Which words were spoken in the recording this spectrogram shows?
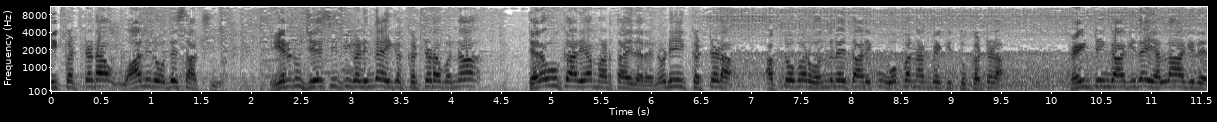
ಈ ಕಟ್ಟಡ ವಾಲಿರೋದೇ ಸಾಕ್ಷಿ. ಎರಡು ಜೆಸಿಪಿಗಳಿಂದ ಈಗ ಕಟ್ಟಡವನ್ನ ತೆರವು ಕಾರ್ಯ ಮಾಡ್ತಾ ಇದ್ದಾರೆ. ನೋಡಿ ಕಟ್ಟಡ ಅಕ್ಟೋಬರ್ ಒಂದನೇ ತಾರೀಕು ಓಪನ್ ಆಗಬೇಕಿತ್ತು ಕಟ್ಟಡ. ಪೇಂಟಿಂಗ್ ಆಗಿದೆ, ಎಲ್ಲ ಆಗಿದೆ.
